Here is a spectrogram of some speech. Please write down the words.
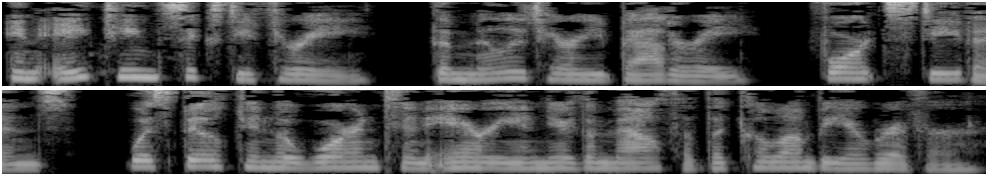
In 1863, the military battery, Fort Stevens, was built in the Warrenton area near the mouth of the Columbia River.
